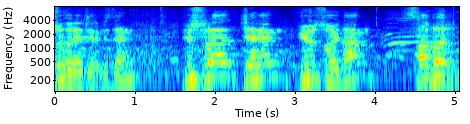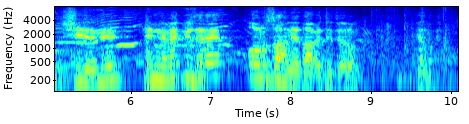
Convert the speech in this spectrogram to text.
Kursu öğrencilerimizden Hüsra Ceren Gürsoy'dan Sabır şiirini dinlemek üzere onu sahneye davet ediyorum. Gel bakalım.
